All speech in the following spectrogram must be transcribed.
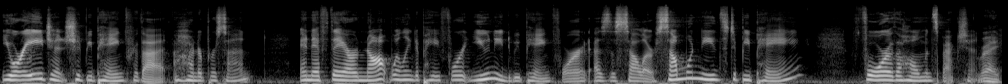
your agent should be paying for that 100%. And if they are not willing to pay for it, you need to be paying for it as the seller. Someone needs to be paying for the home inspection. Right.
